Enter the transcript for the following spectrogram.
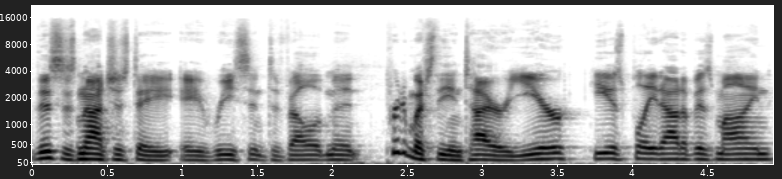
this is not just a, a recent development. Pretty much the entire year he has played out of his mind.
